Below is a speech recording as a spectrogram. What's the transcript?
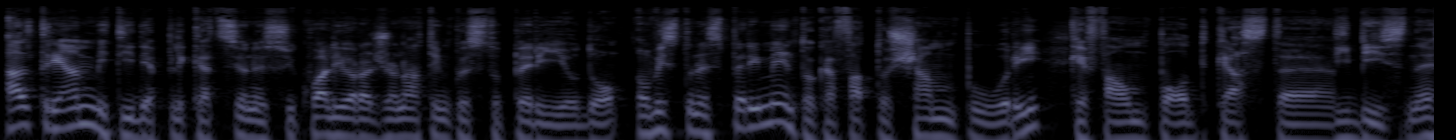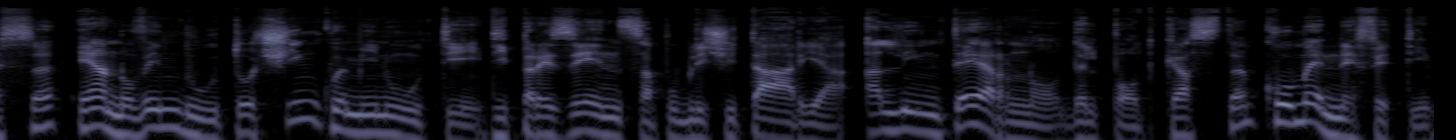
Altri ambiti di applicazione sui quali ho ragionato in questo periodo. Ho visto un esperimento che ha fatto Shampuri, che fa un podcast eh, di business, e hanno venduto 5 minuti di presenza pubblicitaria all'interno del podcast come NFT. E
